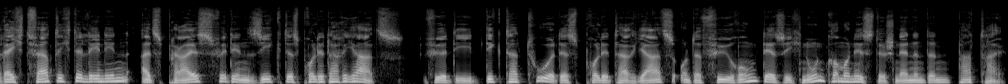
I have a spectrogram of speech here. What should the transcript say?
rechtfertigte Lenin als Preis für den Sieg des Proletariats für die Diktatur des Proletariats unter Führung der sich nun kommunistisch nennenden Partei.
